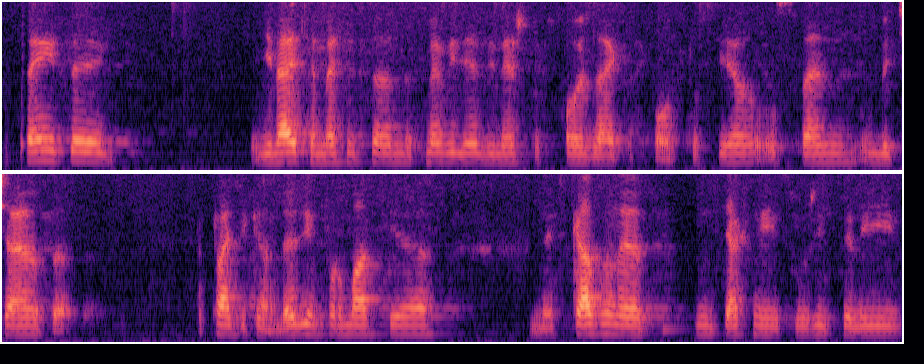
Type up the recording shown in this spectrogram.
последните 11 месеца не сме видели нещо, кой знае какво от Русия, освен обичайната практика на дезинформация, на изказване на тяхни служители.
